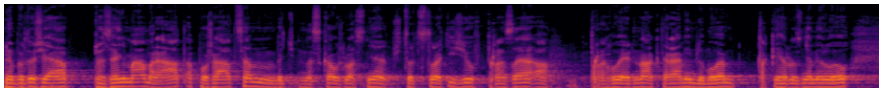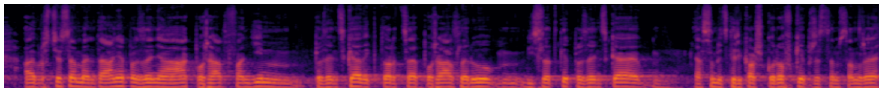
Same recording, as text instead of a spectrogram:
No, protože já Plzeň mám rád a pořád jsem, byť dneska už vlastně čtvrtstoletí žiju v Praze a Prahu jedna, která je mým domovem, taky hrozně miluju, ale prostě jsem mentálně plzeňák, pořád fandím plzeňské Viktorce, pořád sleduju výsledky plzeňské, já jsem vždycky říkal Škodovky, protože jsem samozřejmě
